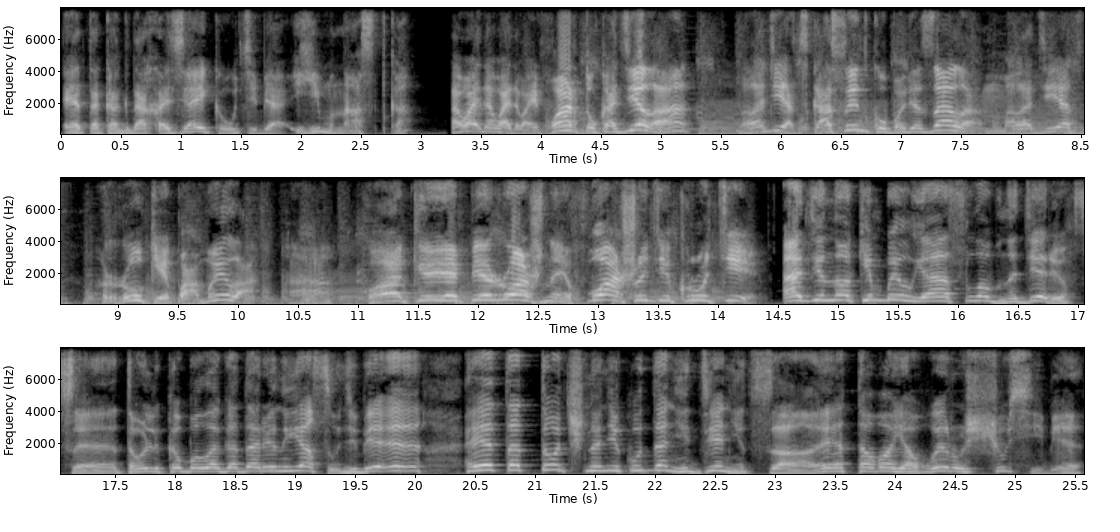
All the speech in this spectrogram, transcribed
Это когда хозяйка у тебя гимнастка. Давай, давай, давай, фартук одела, а? Молодец, косынку повязала, молодец. Руки помыла? Ага. Какие пирожные, фарш иди крути. Одиноким был я, словно деревце, только благодарен я судьбе. Это точно никуда не денется, этого я выращу себе.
